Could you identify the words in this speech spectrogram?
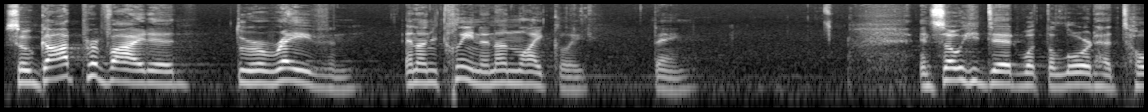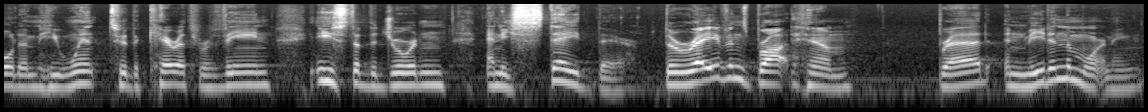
So God provided through a raven an unclean and unlikely thing. And so he did what the Lord had told him. He went to the Kerith ravine east of the Jordan, and he stayed there. The ravens brought him bread and meat in the morning,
